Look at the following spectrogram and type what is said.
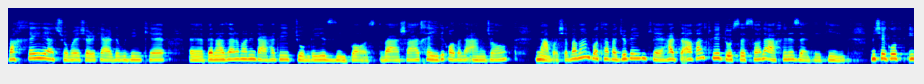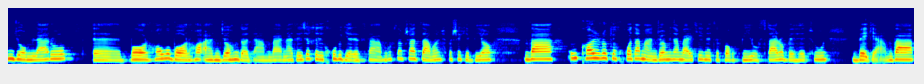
و خیلی از شما اشاره کرده بودیم که به نظر من این در حد یک جمله زیباست و شاید خیلی قابل انجام نباشه. و من با توجه به اینکه حداقل توی دو سه سال اخیر زندگی میشه گفت این جمله رو بارها و بارها انجام دادم و نتیجه خیلی خوبی گرفتم. گفتم شاید زمانش باشه که بیام و اون کاری رو که خودم انجام میدم برای که این اتفاق بیفته رو بهتون بگم. و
